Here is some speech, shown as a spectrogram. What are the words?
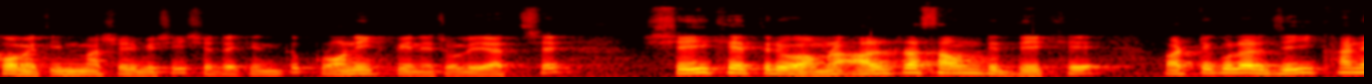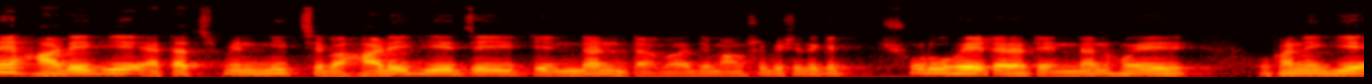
কমে তিন মাসের বেশি, সেটা কিন্তু ক্রনিক পেনে চলে যাচ্ছে। সেই ক্ষেত্রেও আমরা আলট্রাসাউন্ডে দেখে পার্টিকুলার যেইখানে হাড়ে গিয়ে অ্যাটাচমেন্ট নিচ্ছে বা হাড়ে গিয়ে যেই টেন্ডানটা বা যে মাংসপেশি থেকে শুরু হয়ে এটা টেন্ডান হয়ে ওখানে গিয়ে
